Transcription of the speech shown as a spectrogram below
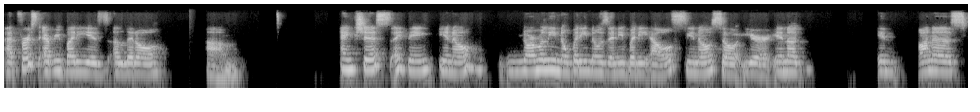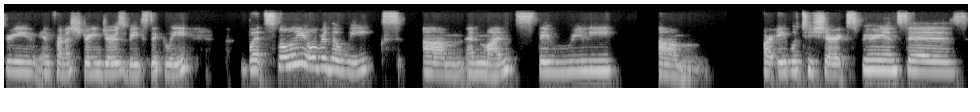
at first, everybody is a little um, anxious, I think, you know, normally nobody knows anybody else, you know, so you're in a, in, on a screen in front of strangers basically but slowly over the weeks um, and months, they really um, are able to share experiences,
